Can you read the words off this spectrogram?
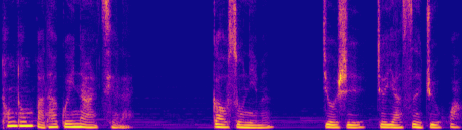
通通把它归纳起来，告诉你们。就是这样四句话，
